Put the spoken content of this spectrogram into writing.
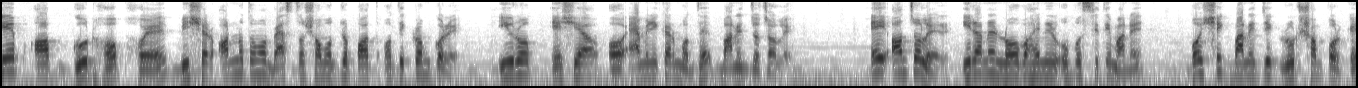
কেপ অফ গুড হোপ হয়ে বিশ্বের অন্যতম ব্যস্ত সমুদ্রপথ অতিক্রম করে ইউরোপ, এশিয়া ও আমেরিকার মধ্যে বাণিজ্য চলে। এই অঞ্চলের ইরানের নৌবাহিনীর উপস্থিতি মানে বৈশ্বিক বাণিজ্যিক রুট সম্পর্কে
